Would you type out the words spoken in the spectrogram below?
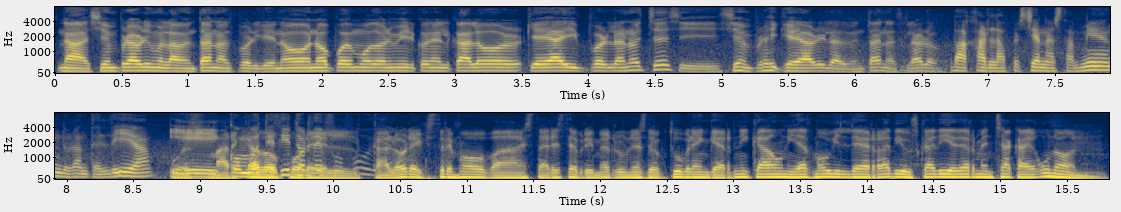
Nada, siempre abrimos las ventanas porque no, no podemos dormir con el calor que hay por las noches y siempre hay que abrir las ventanas, claro. Bajar las persianas también durante el día. Pues y marcado por el calor extremo va a estar este primer lunes de octubre en Guernica, unidad móvil de Radio Euskadi Edermenchaca Egunon.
